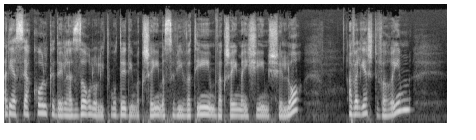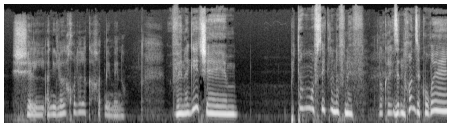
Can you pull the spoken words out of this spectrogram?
אני אעשה הכל כדי לעזור לו להתמודד עם הקשיים הסביבתיים והקשיים האישיים שלו, אבל יש דברים של אני לא יכולה לקחת ממנו. ונגיד שפתאום הוא מפסיק לנפנף. אוקיי. זה נכון, זה קורה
